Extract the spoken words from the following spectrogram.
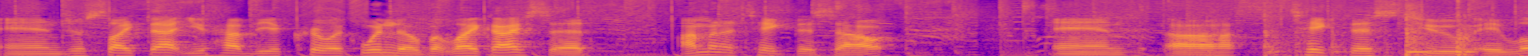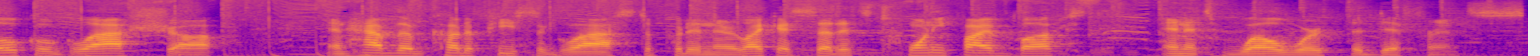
And just like that, you have the acrylic window. But like I said, I'm gonna take this out and uh, take this to a local glass shop and have them cut a piece of glass to put in there. Like I said, it's 25 bucks and it's well worth the difference.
